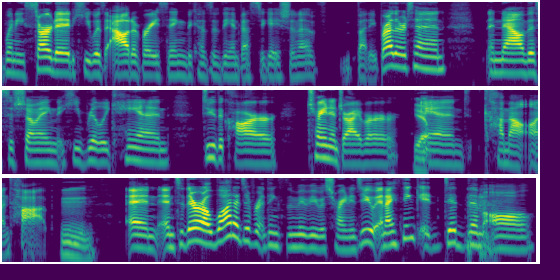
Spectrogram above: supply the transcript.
when he started, he was out of racing because of the investigation of Buddy Brotherton, and now this is showing that he really can do the car, train a driver, Yep. and come out on top. Hmm. And and so there are a lot of different things the movie was trying to do, and I think it did them all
